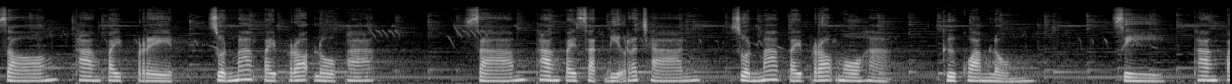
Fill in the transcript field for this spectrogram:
2. ทางไปเปรต ส่วนมากไปเพราะโลภะ 3. ทางไปสัตว์ดิรชาน ส่วนมากไปเพราะโมหะ คือความหลง 4. ทางไป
